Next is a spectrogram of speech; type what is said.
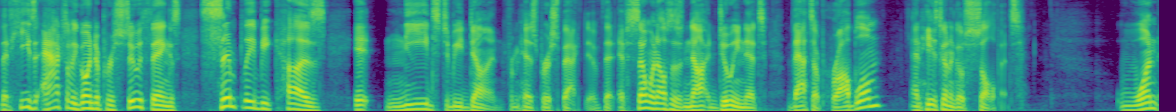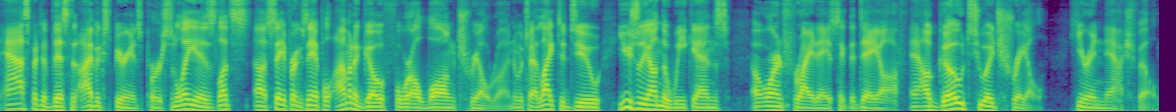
That he's actually going to pursue things simply because it needs to be done from his perspective. That if someone else is not doing it, that's a problem and he's going to go solve it. One aspect of this that I've experienced personally is let's uh, say, for example, I'm going to go for a long trail run, which I like to do usually on the weekends Uh, or on Fridays, take the day off, and I'll go to a trail here in Nashville.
